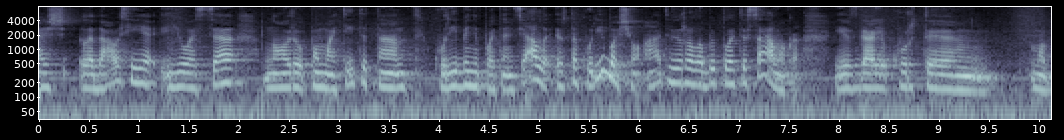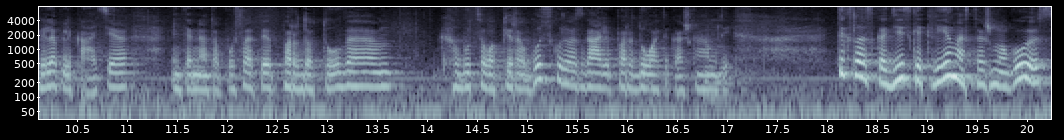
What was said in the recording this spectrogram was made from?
Aš labiausiai juose noriu pamatyti tą kūrybinį potencialą ir ta kūryba šiuo atveju yra labai plati savoka. Jis gali kurti mobilią aplikaciją, interneto puslapį, parduotuvę, galbūt savo piragus, kuriuos gali parduoti kažkam. Tai Tikslas, kad jis kiekvienas tas žmogus,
